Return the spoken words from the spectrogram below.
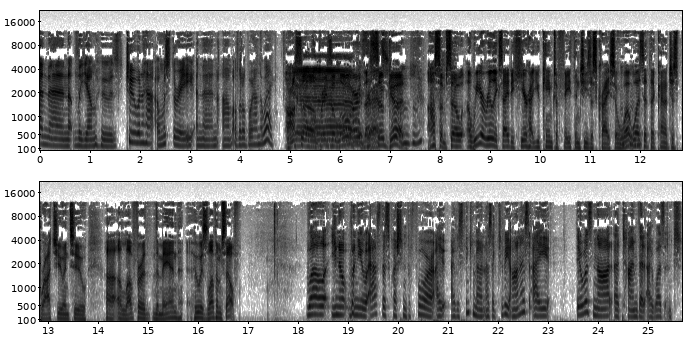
and then Liam, who's two and a half, almost three, and then um, a little boy on the way. Awesome. Yeah. Praise the Lord. That's so good. Mm-hmm. Awesome. So uh, we are really excited to hear how you came to faith in Jesus Christ. So Mm-hmm. what was it that kind of just brought you into uh, a love for the man who is love himself? Well, you know, when you asked this question before, I, I was thinking about it and I was like, to be honest, I there was not a time that I wasn't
